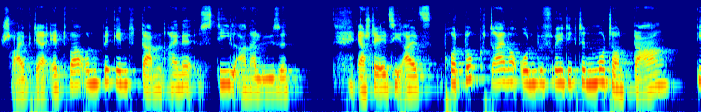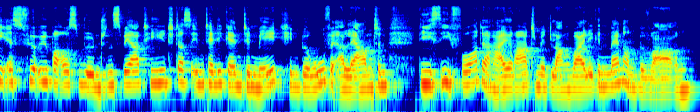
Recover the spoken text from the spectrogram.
schreibt er etwa und beginnt dann eine Stilanalyse. Er stellt sie als Produkt einer unbefriedigten Mutter dar, die es für überaus wünschenswert hielt, dass intelligente Mädchen Berufe erlernten, die sie vor der Heirat mit langweiligen Männern bewahren.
